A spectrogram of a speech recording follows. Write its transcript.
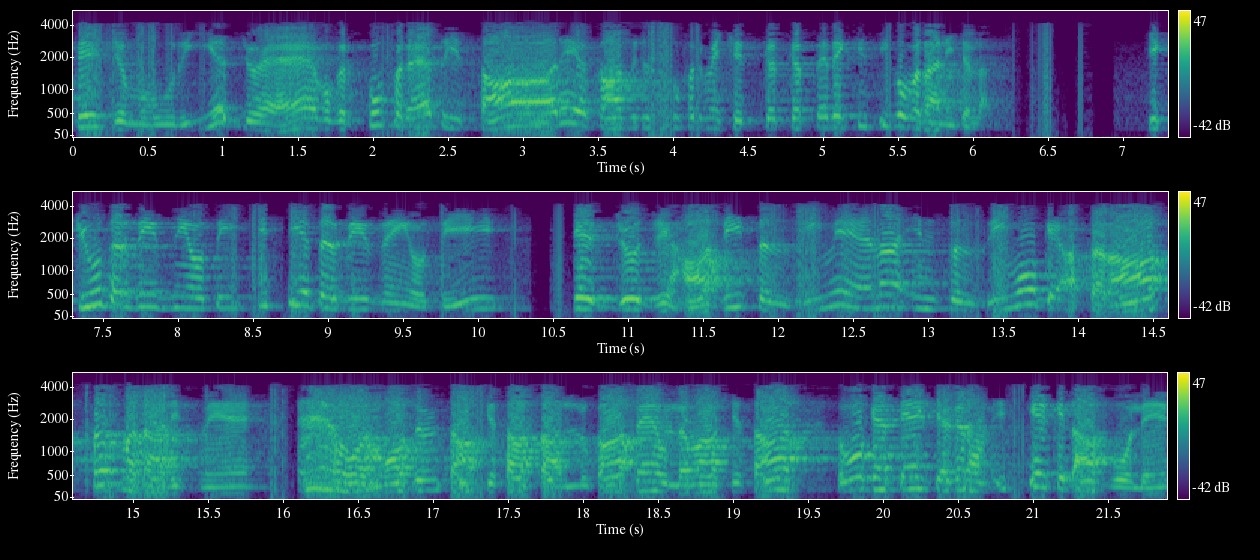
تھے، جمہوریت جو ہے، وہ اگر کفر ہے تو یہ سارے اکابر اس کفر میں شرکت کرتے رہے، کسی کو پتا نہیں چلا۔ کہ کیوں تردید نہیں ہوتی؟ اس لیے تردید نہیں ہوتی کہ جو جہادی تنظیمیں ہیں نا، ان تنظیموں کے اثرات سب مدارس میں ہیں اور موسم صاحب کے ساتھ تعلقات ہیں، علماء کے ساتھ۔ تو وہ کہتے ہیں کہ اگر ہم اس کے خلاف بولیں،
